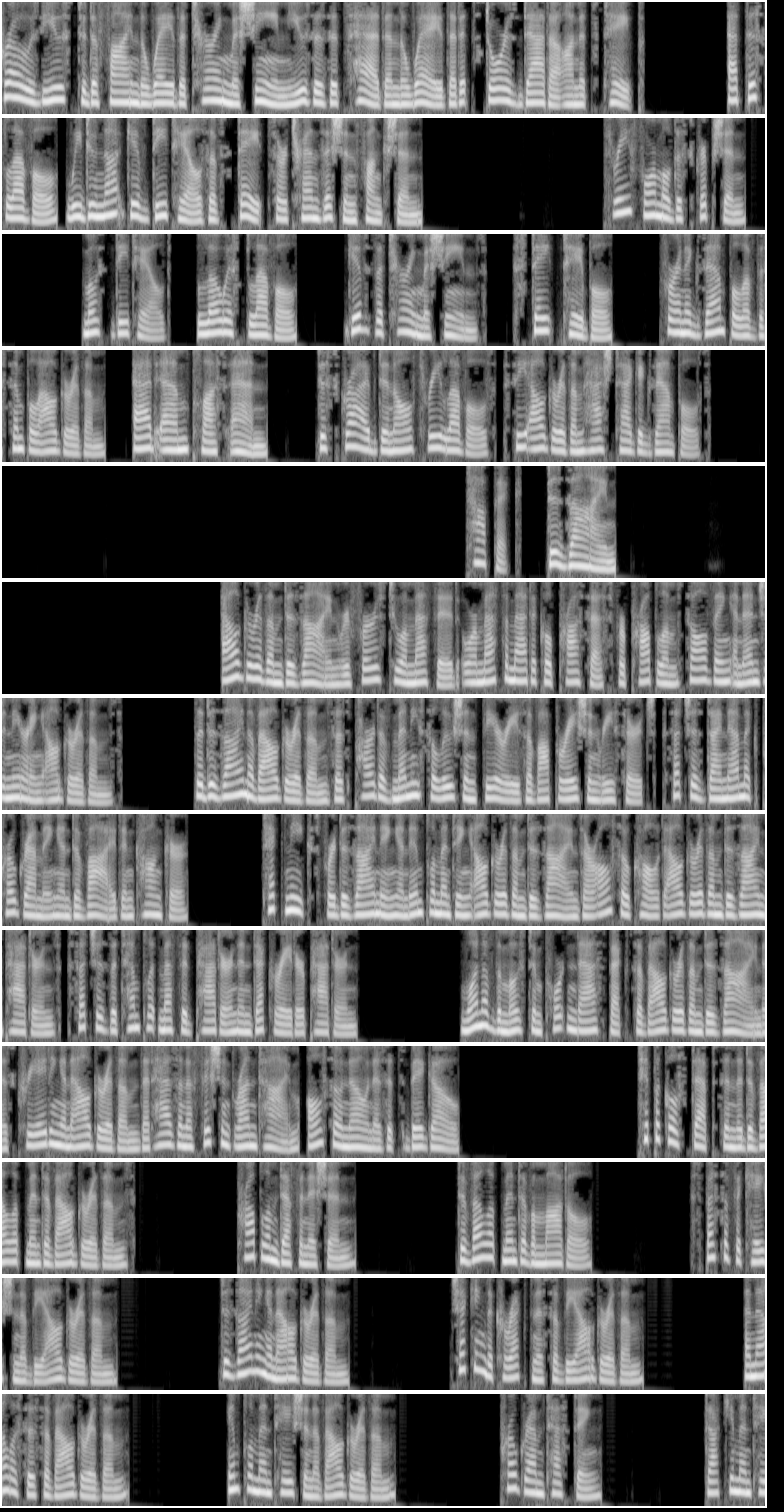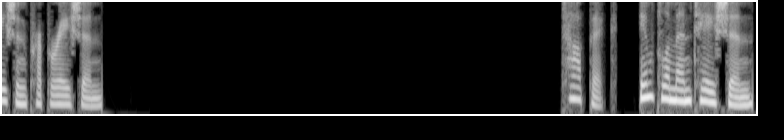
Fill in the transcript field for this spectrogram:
Prose used to define the way the Turing machine uses its head and the way that it stores data on its tape. At this level, we do not give details of states or transition function. 3 Formal description Most detailed, lowest level, gives the Turing machine's state table for an example of the simple algorithm add m plus n Described in all three levels, see algorithm hashtag examples. Design Algorithm design refers to a method or mathematical process for problem solving and engineering algorithms. The design of algorithms is part of many solution theories of operation research, such as dynamic programming and divide and conquer. Techniques for designing and implementing algorithm designs are also called algorithm design patterns, such as the template method pattern and decorator pattern. One of the most important aspects of algorithm design is creating an algorithm that has an efficient run time, also known as its Big O. Typical steps in the development of algorithms Problem definition Development of a model Specification of the algorithm Designing an algorithm Checking the correctness of the algorithm Analysis of algorithm Implementation of algorithm Program testing Documentation preparation Topic: Implementation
